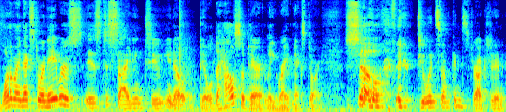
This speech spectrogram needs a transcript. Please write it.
one of my next door neighbors is deciding to, you know, build a house apparently right next door. So they're doing some construction.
